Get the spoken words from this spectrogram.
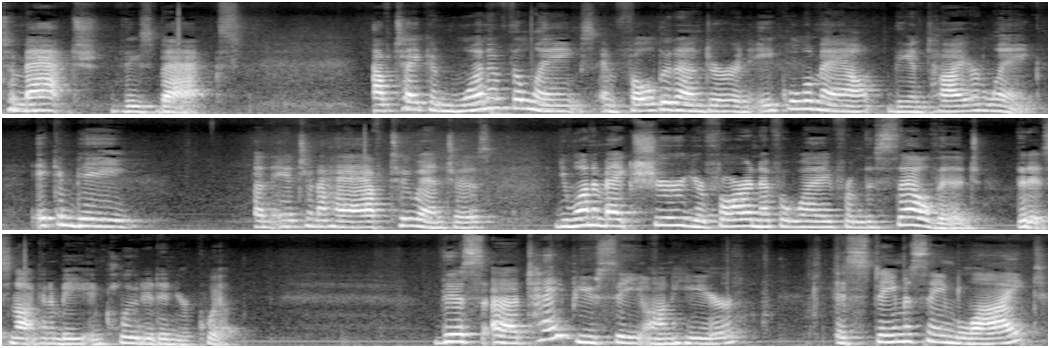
to match these backs. I've taken one of the links and folded under an equal amount the entire length. It can be an inch and a half, two inches. You want to make sure you're far enough away from the selvage that it's not going to be included in your quilt. This uh, tape you see on here is Steam-A-Seam Light.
